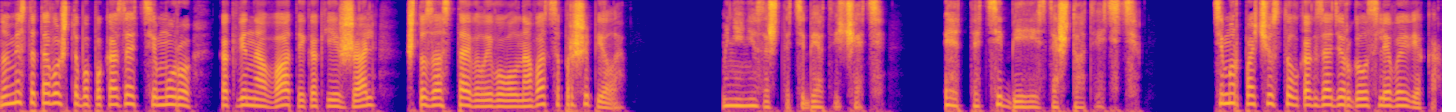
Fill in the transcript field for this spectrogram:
но вместо того, чтобы показать Тимуру, как виновата и как ей жаль, что заставило его волноваться, прошипела. «Мне не за что тебе отвечать. Это тебе есть за что ответить». Тимур почувствовал, как задергалось левое веко.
